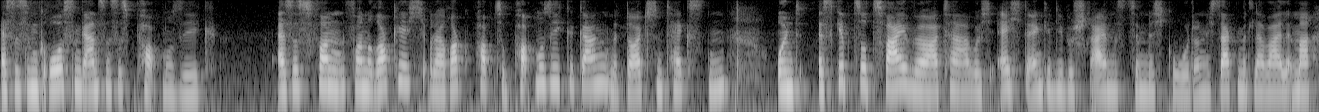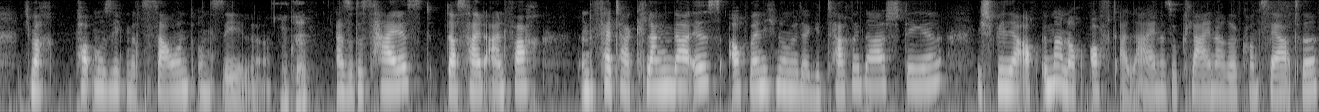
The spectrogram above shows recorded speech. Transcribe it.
es ist im Großen und Ganzen es ist Popmusik. Es ist von, von rockig oder Rockpop zu Popmusik gegangen mit deutschen Texten. Und es gibt so zwei Wörter, wo ich echt denke, die beschreiben es ziemlich gut. Und ich sage mittlerweile immer, ich mache Popmusik mit Sound und Seele. Okay. Also das heißt, dass halt einfach ein fetter Klang da ist, auch wenn ich nur mit der Gitarre dastehe. Ich spiele ja auch immer noch oft alleine so kleinere Konzerte,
